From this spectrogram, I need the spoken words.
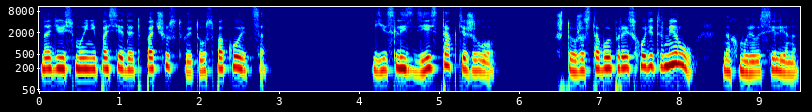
Надеюсь, мой непоседа это почувствует и успокоится. Если здесь так тяжело, что же с тобой происходит в миру? Нахмурилась Елена.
